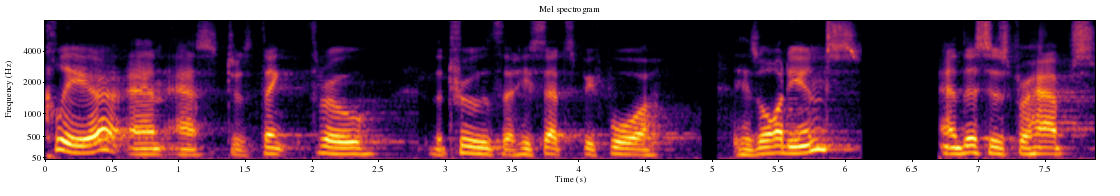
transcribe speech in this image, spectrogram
clear and has to think through the truth that he sets before his audience. And this is perhaps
